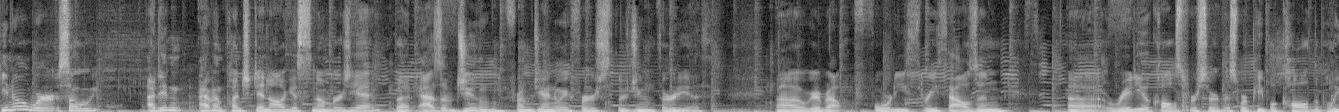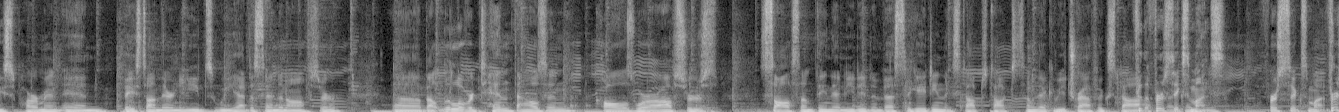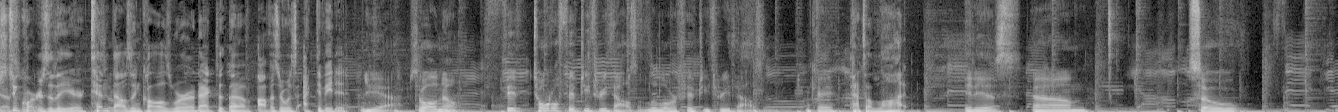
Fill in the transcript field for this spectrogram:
You know, we're so we, I didn't I haven't punched in August numbers yet, but as of June, from January 1st through June 30th, uh, we're about 43,000 uh, radio calls for service where people called the police department and based on their needs, we had to send an officer. Uh, about a little over 10,000 calls where our officers saw something that needed investigating. They stopped to talk to somebody that could be a traffic stop. For the first six months. First six months. First yeah, two so quarters of the year, 10,000 calls where an acti- uh, officer was activated. Yeah. So, well, no, Fif- total 53,000, a little over 53,000. Okay. That's a lot. It is. Um, so,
